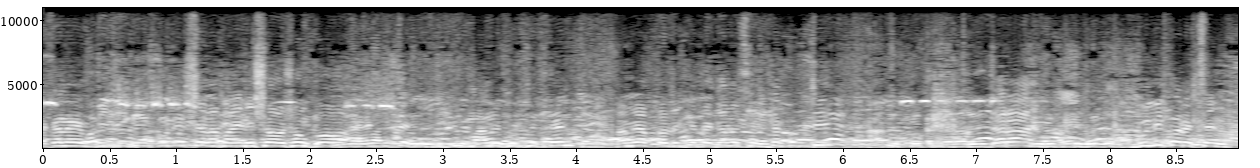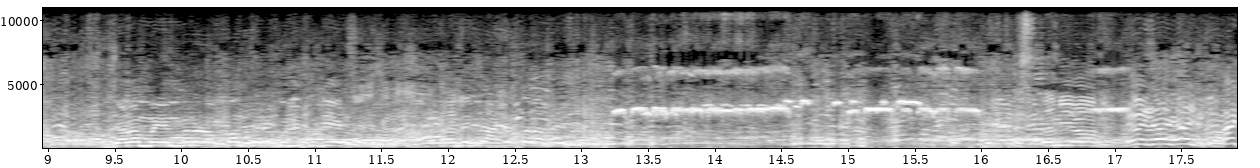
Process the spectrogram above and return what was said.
এখানে বিজেপি পুলিশ, সেনাবাহিনী সহ অসংখ্য মানুষ এসেছেন। আমি আপনাদেরকে দেখানোর চেষ্টা করছি। যারা গুলি করেছেন, যারা মিয়ানমারের অভ্যন্তরে গুলি ফুটিয়েছেন তাদেরকে আটক করা হয়েছে স্থানীয় এই, এই, এই, এই!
